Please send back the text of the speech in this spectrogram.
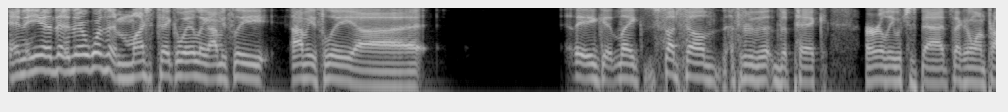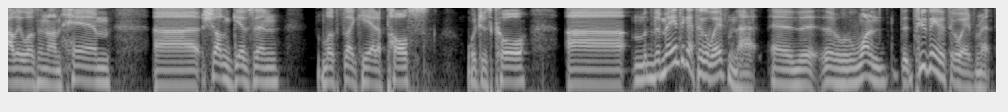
and you know there, there wasn't much takeaway. Like obviously, obviously, uh, like, like Sudfeld threw the, the pick early, which is bad. Second one probably wasn't on him. Uh, Shelton Gibson looks like he had a pulse, which is cool. Uh, the main thing I took away from that, and the, the one, the two things I took away from it.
